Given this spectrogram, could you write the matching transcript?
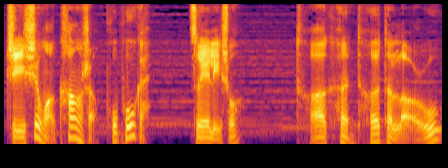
只是往炕上铺铺盖，嘴里说：“他看他的老屋，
